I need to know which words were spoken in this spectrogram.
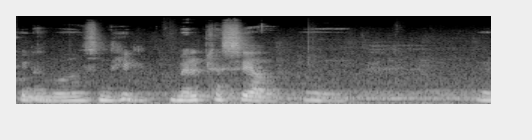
på en eller anden måde, sådan helt malplaceret. Øh, øh,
